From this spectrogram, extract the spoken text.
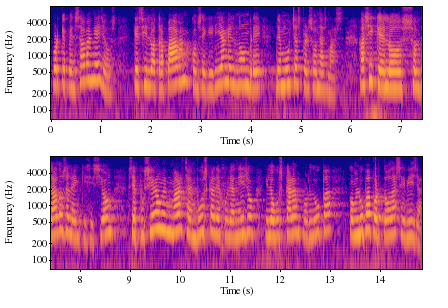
porque pensaban ellos que si lo atrapaban conseguirían el nombre de muchas personas más. Así que los soldados de la Inquisición se pusieron en marcha en busca de Julianillo y lo buscaron por lupa, con lupa por toda Sevilla.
